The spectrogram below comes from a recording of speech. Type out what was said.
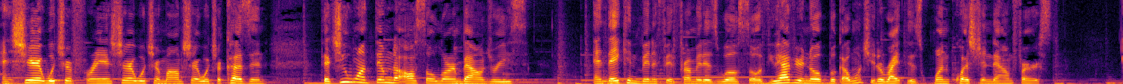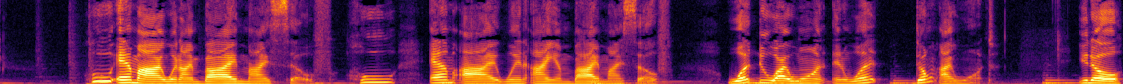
and share it with your friends, share it with your mom, share it with your cousin, that you want them to also learn boundaries and they can benefit from it as well. So if you have your notebook, I want you to write this one question down first. Who am I when I'm by myself? Who am I when I am by myself? What do I want and what don't I want? You know,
